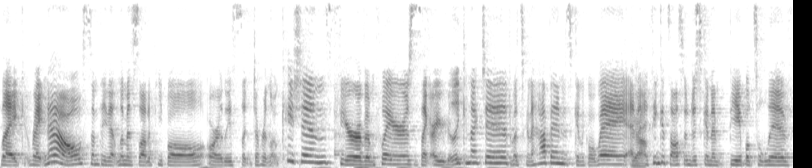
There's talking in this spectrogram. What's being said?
like right now, something that limits a lot of people or at least like different locations, fear of employers is like, are you really connected? What's going to happen? Is it going to go away? And Yeah. I think it's also just going to be able to live.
